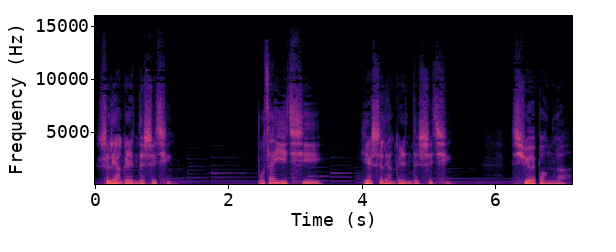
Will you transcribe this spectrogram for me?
是两个人的事情，不在一起也是两个人的事情。雪崩了，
